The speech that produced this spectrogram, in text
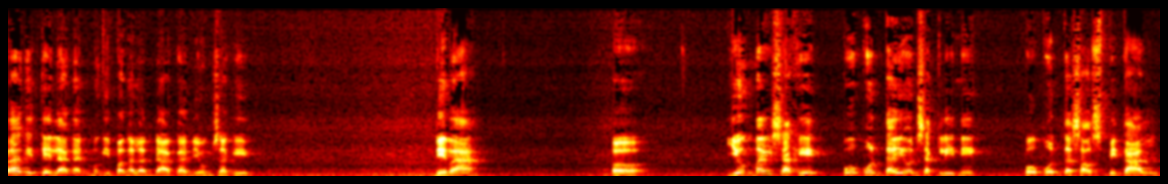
Bakit kailangan mong ipangalandakan yung sakit? Di ba? Oh. Yung may sakit, pupunta yon sa clinic, pupunta sa ospital.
